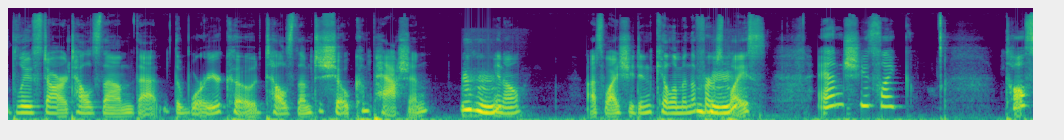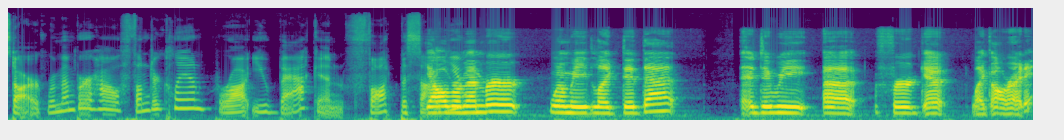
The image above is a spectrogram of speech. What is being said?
Blue Star tells them that the warrior code tells them to show compassion. Mm-hmm. You know, that's why she didn't kill him in the first place. And she's like, Tall Star, remember how ThunderClan brought you back and fought beside Y'all you? remember when we like did that? Uh, Did we uh forget like already?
